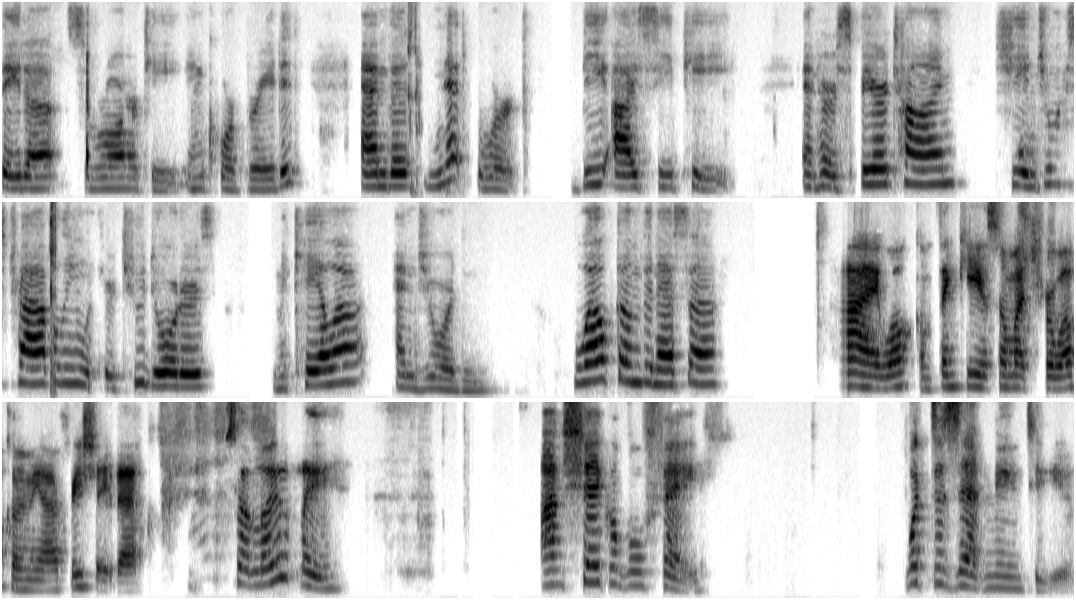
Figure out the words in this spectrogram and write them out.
Theta Sorority Incorporated and the Network BICP. In her spare time, she enjoys traveling with her two daughters, Michaela and Jordan. Welcome, Vanessa. Hi, welcome. Thank you so much for welcoming me. I appreciate that. Absolutely. Unshakable faith. What does that mean to you?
